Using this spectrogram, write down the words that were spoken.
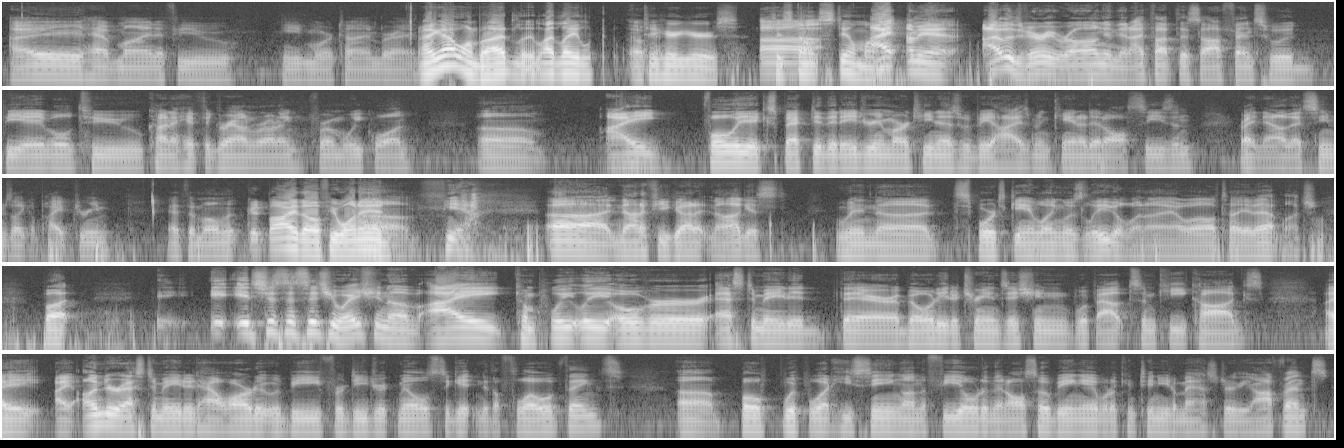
I have mine if you need more time, Brian. I got one, but I'd, li- I'd like Okay. to hear yours. Just Uh, don't steal mine. I, I mean, I was very wrong in that I thought this offense would be able to kind of hit the ground running from week one. Um, I fully expected that Adrian Martinez would be a Heisman candidate all season. Right now, that seems like a pipe dream at the moment. Goodbye, though, if you want in. Um, yeah, uh, not if you got it in August when uh, sports gambling was legal in Iowa. I'll tell you that much. But it, it's just a situation of I completely overestimated their ability to transition without some key cogs. I I underestimated how hard it would be for Dedrick Mills to get into the flow of things, uh, both with what he's seeing on the field and then also being able to continue to master the offense.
